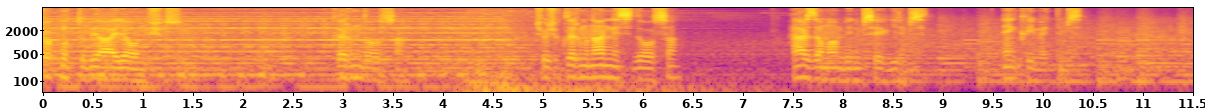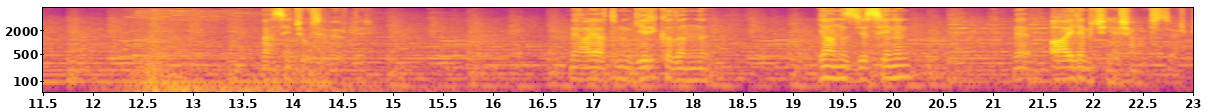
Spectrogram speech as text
Çok mutlu bir aile olmuşuz. Karım da olsan, çocuklarımın annesi de olsan, her zaman benim sevgilimsin. En kıymetlimsin. Ben seni çok seviyorum Peri. Ve hayatımın geri kalanını yalnızca senin ve ailem için yaşamak istiyorum.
